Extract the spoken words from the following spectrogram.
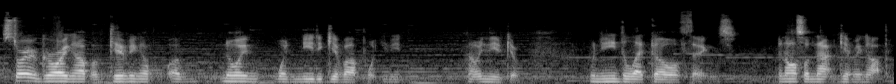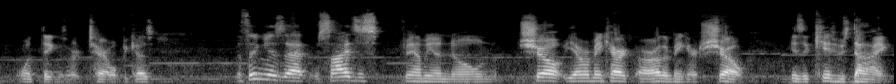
a story of growing up, of giving up, of knowing when you need to give up, what you need, not when you need to give, when you need to let go of things, and also not giving up when things are terrible. Because the thing is that besides this family unknown Sho, yeah, our main character, our other main character Sho, is a kid who's dying.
